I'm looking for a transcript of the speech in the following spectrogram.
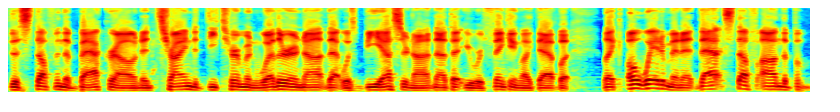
the stuff in the background and trying to determine whether or not that was BS or not. Not that you were thinking like that, but like, oh wait a minute, that stuff on the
